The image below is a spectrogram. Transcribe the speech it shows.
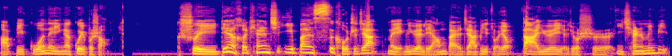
啊，比国内应该贵不少。水电和天然气一般四口之家每个月两百加币左右，大约也就是一千人民币。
